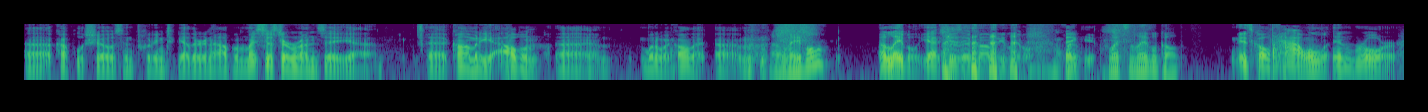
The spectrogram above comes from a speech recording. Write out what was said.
uh, a couple of shows and putting together an album. My sister runs a uh, a comedy album. Uh, what do I call it? Um, a label? A label. Yeah, she's a comedy label. Thank you. What's the label called? It's called Howl and Roar,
